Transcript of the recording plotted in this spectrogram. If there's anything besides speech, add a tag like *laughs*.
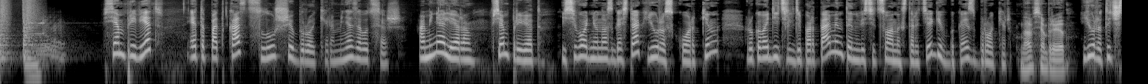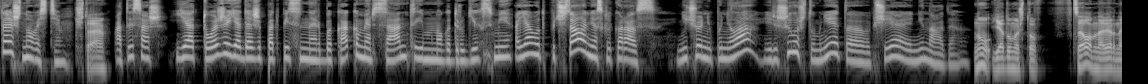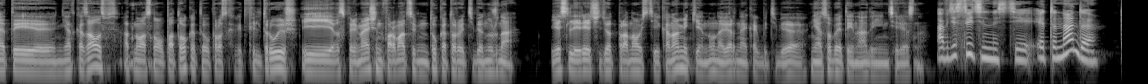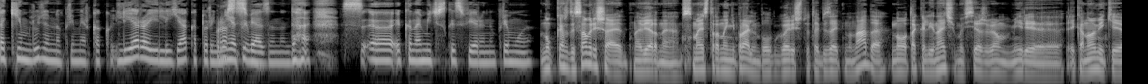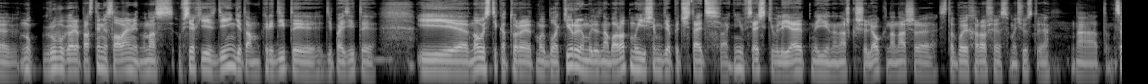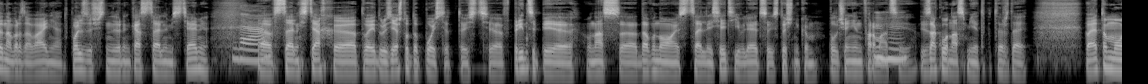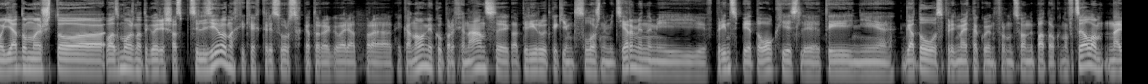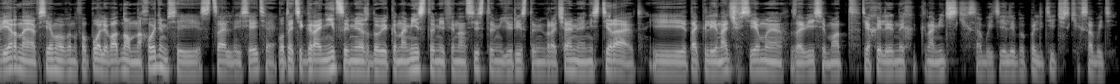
Всем привет! Это подкаст «Слушай брокера». Меня зовут Саша. А меня Лера. Всем привет! И сегодня у нас в гостях Юра Скоркин, руководитель департамента инвестиционных стратегий в БКС Брокер. Да, всем привет. Юра, ты читаешь новости? Читаю. А ты, Саш? Я тоже, я даже подписана на РБК, Коммерсант и много других СМИ. А я вот почитала несколько раз, ничего не поняла и решила, что мне это вообще не надо. Ну, я думаю, что в целом, наверное, ты не отказалась от новостного потока, ты его просто как-то фильтруешь и воспринимаешь информацию именно ту, которая тебе нужна. Если речь идет про новости экономики, ну, наверное, как бы тебе не особо это и надо, и интересно. А в действительности это надо? Таким людям, например, как Лера или я, которые Простым. не связаны да, *laughs* с э, экономической сферой напрямую? Ну, каждый сам решает, наверное. С моей стороны, неправильно было бы говорить, что это обязательно надо, но так или иначе мы все живем в мире экономики. Ну, грубо говоря, простыми словами, у нас у всех есть деньги, там, кредиты, депозиты, и новости, которые мы блокируем или, наоборот, мы ищем, где почитать, они всячески влияют и на наш кошелек, на наше с тобой хорошее самочувствие, на там, ценообразование. Пользуешься наверняка социальными сетями. Да. Э, в социальных сетях э, твои друзья что-то постят. То есть, э, в принципе, у нас давно социальные сети являются источником получения информации. Угу. И закон о СМИ это подтверждает. Поэтому я думаю, что, возможно, ты говоришь о специализированных каких-то ресурсах, которые говорят про экономику, про финансы, оперируют какими-то сложными терминами, и, в принципе, это ок, если ты не готов воспринимать такой информационный поток. Но в целом, наверное, все мы в инфополе в одном находимся, и социальные сети вот эти границы между экономистами, финансистами, юристами, врачами, они стирают. И так или иначе все мы зависим от тех или иных экономических событий, либо политических событий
